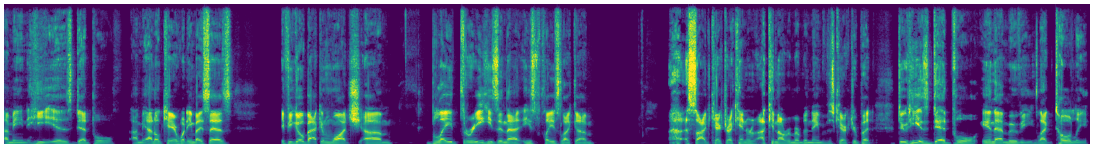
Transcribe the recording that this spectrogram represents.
I mean he is Deadpool. I mean, I don't care what anybody says. If you go back and watch um, Blade Three, he's in that. He's plays like um, a side character. I can't. I cannot remember the name of his character, but dude, he is Deadpool in that movie. Like totally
